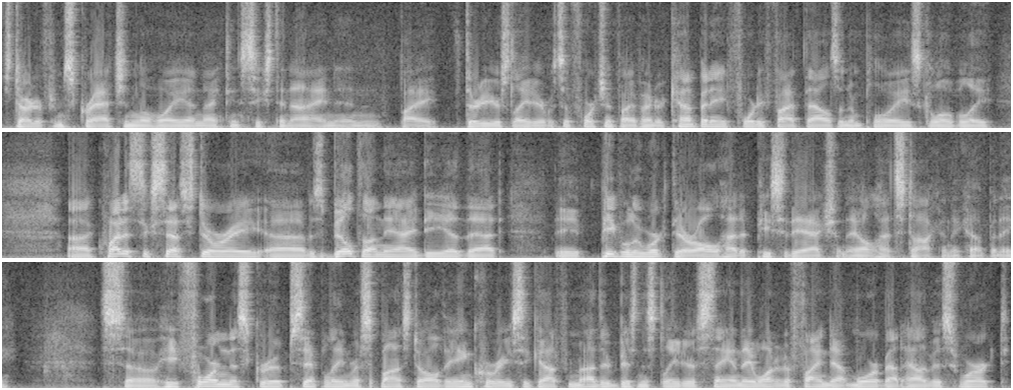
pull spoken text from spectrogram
started from scratch in La Jolla in 1969, and by 30 years later, it was a Fortune 500 company, 45,000 employees globally. Uh, quite a success story. Uh, it was built on the idea that the people who worked there all had a piece of the action. They all had stock in the company. So he formed this group simply in response to all the inquiries he got from other business leaders saying they wanted to find out more about how this worked,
